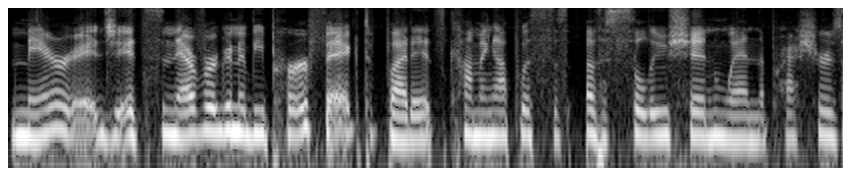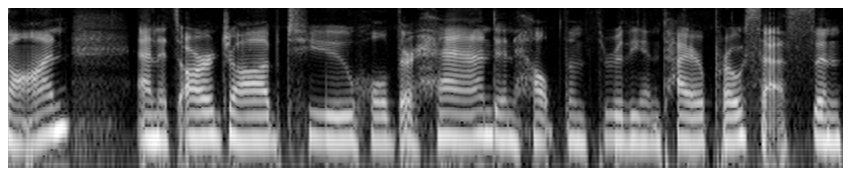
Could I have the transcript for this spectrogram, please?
marriage. It's never going to be perfect, but it's coming up with a solution when the pressure's on. And it's our job to hold their hand and help them through the entire process. And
